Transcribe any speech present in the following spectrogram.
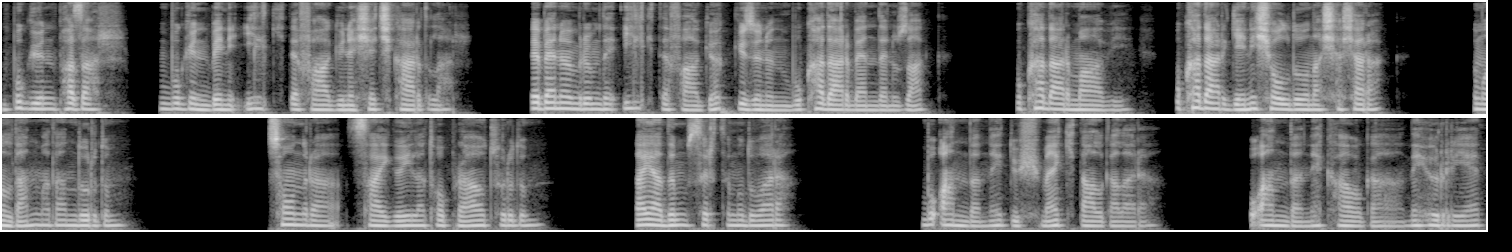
Bugün pazar. Bugün beni ilk defa güneşe çıkardılar. Ve ben ömrümde ilk defa gökyüzünün bu kadar benden uzak, bu kadar mavi, bu kadar geniş olduğuna şaşarak kımıldanmadan durdum. Sonra saygıyla toprağa oturdum. Dayadım sırtımı duvara. Bu anda ne düşmek dalgalara. Bu anda ne kavga, ne hürriyet,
